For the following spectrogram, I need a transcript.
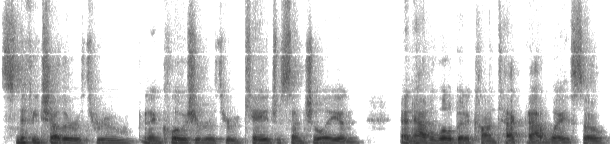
sniff each other through an enclosure or through a cage essentially and and have a little bit of contact that way. So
